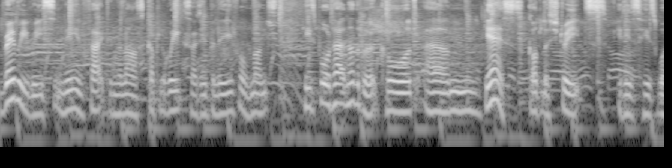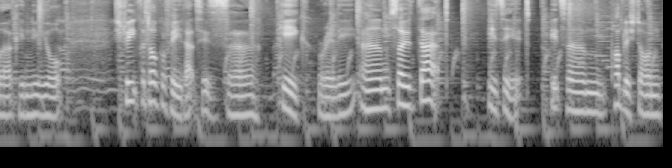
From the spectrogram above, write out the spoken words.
very recently, in fact, in the last couple of weeks, I do believe, or months, he's brought out another book called, um, yes, Godlis Streets. It is his work in New York. Street photography, that's his uh, gig, really. Um, so that is it. It's um, published on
